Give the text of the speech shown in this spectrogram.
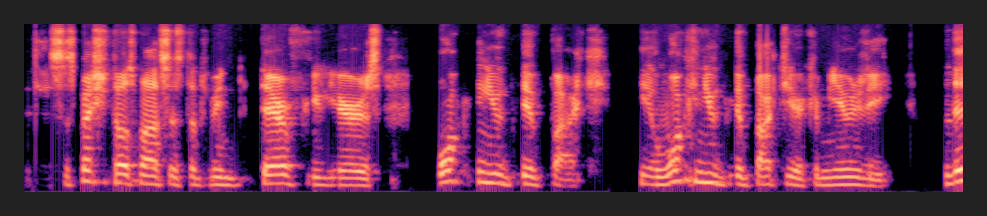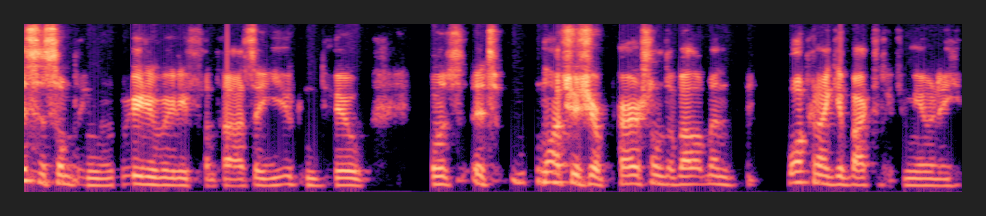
at this, especially Toastmasters that have been there a few years. What can you give back? You know, what can you give back to your community? This is something really, really fantastic you can do. It's, it's not just your personal development. What can I give back to the community?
